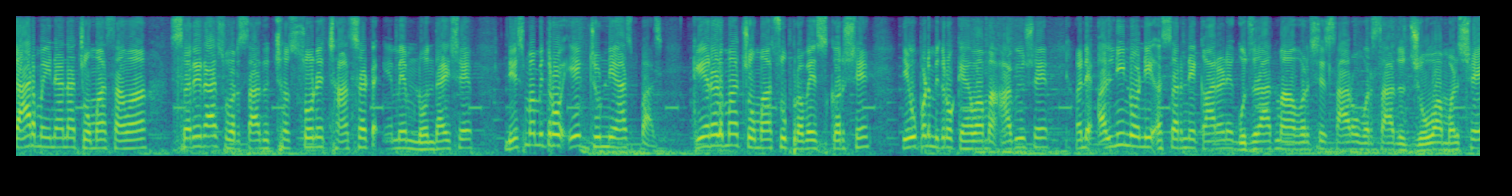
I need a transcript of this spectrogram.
ચાર મહિનાના ચોમાસામાં સરેરાશ વરસાદ છસો ને છાસઠ એમએમ નોંધાય છે. દેશમાં મિત્રો એક જૂનની આસપાસ કેરળમાં ચોમાસું પ્રવેશ કરશે તેવું પણ મિત્રો કહેવામાં આવ્યું છે અને અલ્નીનોની અસરને કારણે ગુજરાતમાં આ વર્ષે સારો વરસાદ જોવા મળશે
